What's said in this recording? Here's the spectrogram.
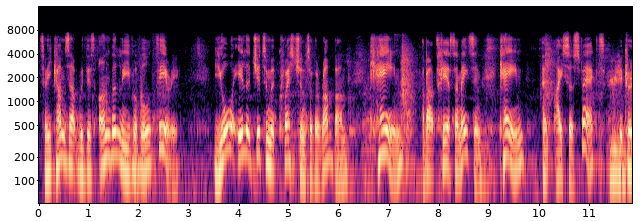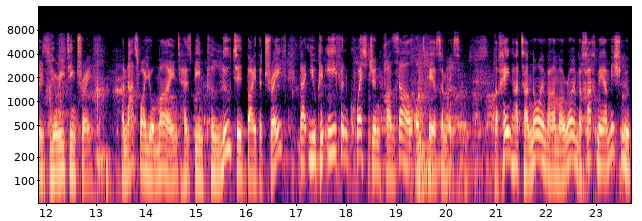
So he comes up with this unbelievable theory. Your illegitimate question to the Rambam came about Tchias came, and I suspect, because you're eating treif. And that's why your mind has been polluted by the treif that you could even question Chazal on Tchias HaMesim. Lachein hatanoim v'hamaroim v'chachmei hamishnu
